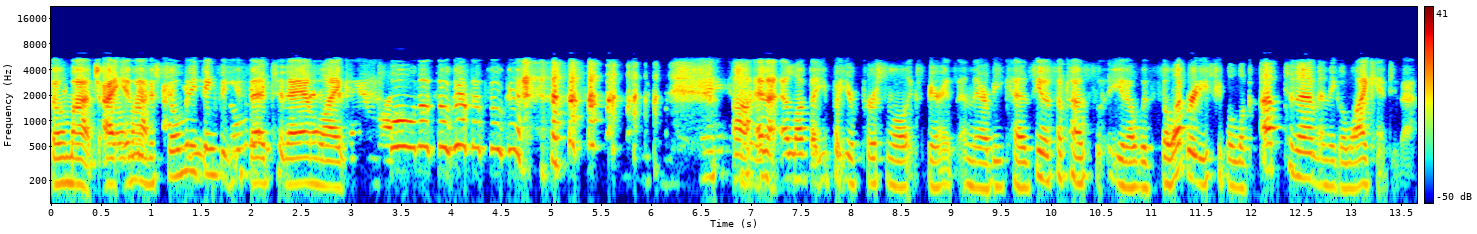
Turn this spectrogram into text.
so much. I, I mean, there's so many things that you said today. I'm like, oh, that's so good. That's so good. uh, and I, I love that you put your personal experience in there because you know sometimes you know with celebrities people look up to them and they go, well, I can't do that,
